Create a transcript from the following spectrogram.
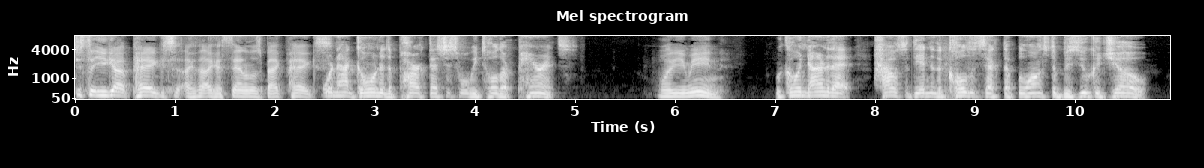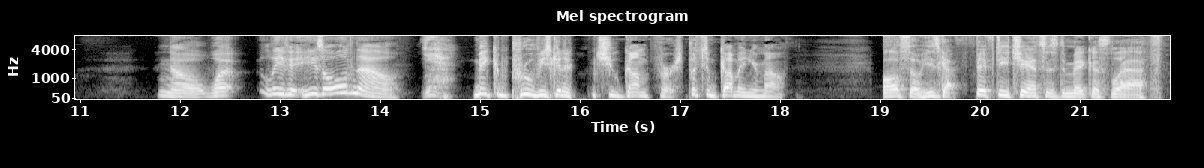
Just that you got pegs. I thought I could stand on those back pegs. We're not going to the park. That's just what we told our parents. What do you mean? We're going down to that house at the end of the cul-de-sac that belongs to Bazooka Joe. No, what? Leave it. He's old now. Yeah. Make him prove he's gonna chew gum first. Put some gum in your mouth. Also, he's got 50 chances to make us laugh.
